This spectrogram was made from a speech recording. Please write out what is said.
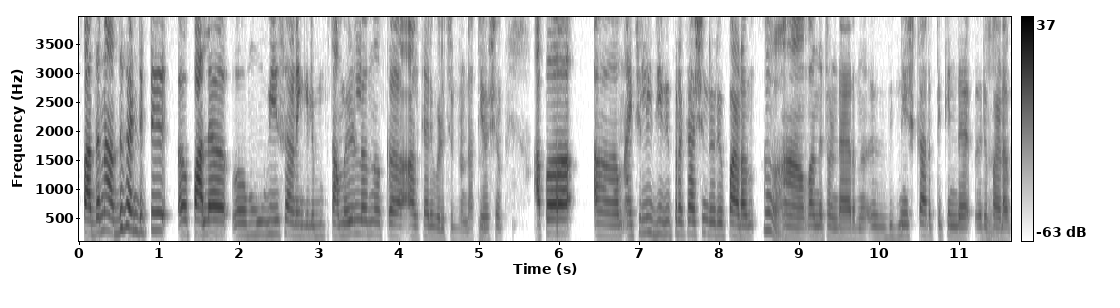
അപ്പൊ അതന്നെ അത് കണ്ടിട്ട് പല മൂവീസ് ആണെങ്കിലും തമിഴിലൊന്നൊക്കെ ആൾക്കാർ വിളിച്ചിട്ടുണ്ട് അത്യാവശ്യം. അപ്പൊ ആക്ച്വലി ജി വി പ്രകാശിന്റെ ഒരു പടം വന്നിട്ടുണ്ടായിരുന്നു. വിഘ്നേഷ് കാർത്തിക്കിന്റെ ഒരു. പടം.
